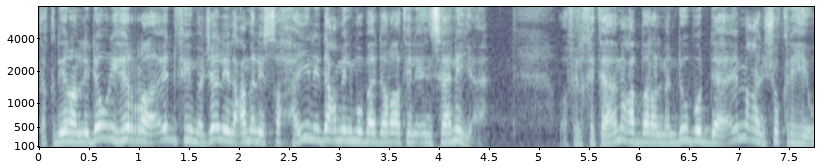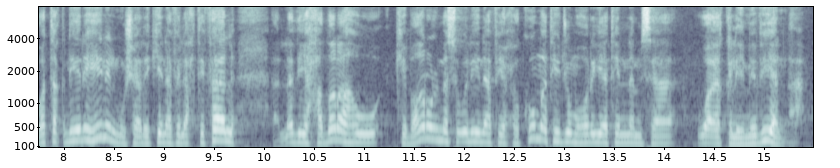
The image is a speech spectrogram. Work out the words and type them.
تقديرا لدوره الرائد في مجال العمل الصحي لدعم المبادرات الإنسانية. وفي الختام عبر المندوب الدائم عن شكره وتقديره للمشاركين في الاحتفال الذي حضره كبار المسؤولين في حكومة جمهورية النمسا وإقليم فيينا.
